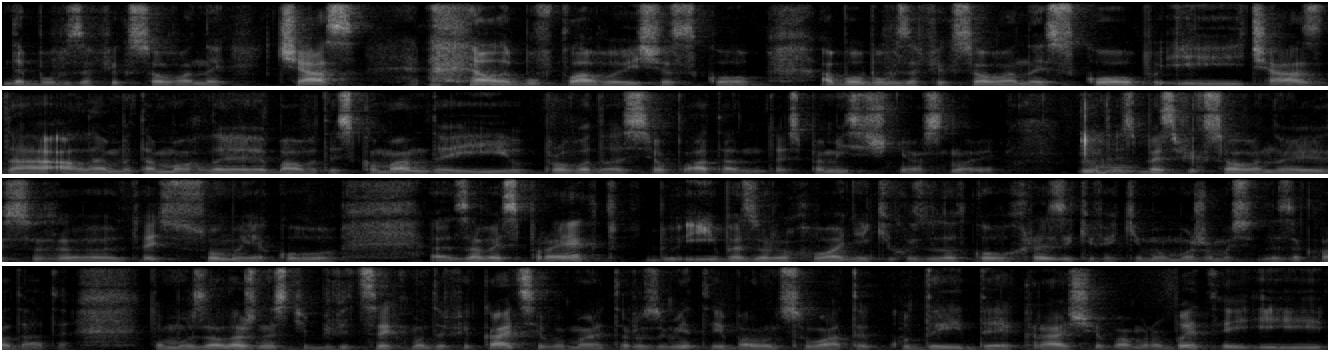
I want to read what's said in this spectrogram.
де був зафіксований час, але був плаваючий скоп, або був зафіксований скоп і час, да, але ми там могли бавитись командою і проводилася оплата ну, тобто, по місячній основі. Ну, тобто без фіксованої тобто, суми, яку за весь проєкт, і без урахування якихось додаткових ризиків, які ми можемо сюди закладати. Тому, в залежності від цих модифікацій, ви маєте розуміти і балансувати, куди і де краще вам робити. І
